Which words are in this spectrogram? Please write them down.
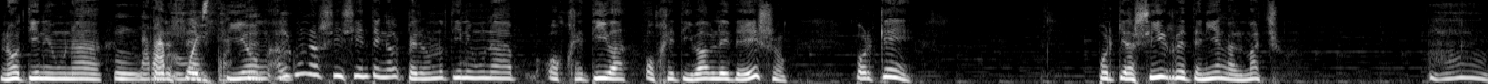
no tienen una percepción. Mm, mm. Algunas sí sienten, pero no tienen una objetiva, objetivable de eso. ¿Por qué? Porque así retenían al macho. Mm.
